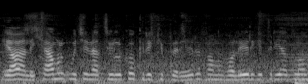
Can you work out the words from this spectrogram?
Ja, en lichamelijk moet je natuurlijk ook recupereren van een volledige triathlon.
